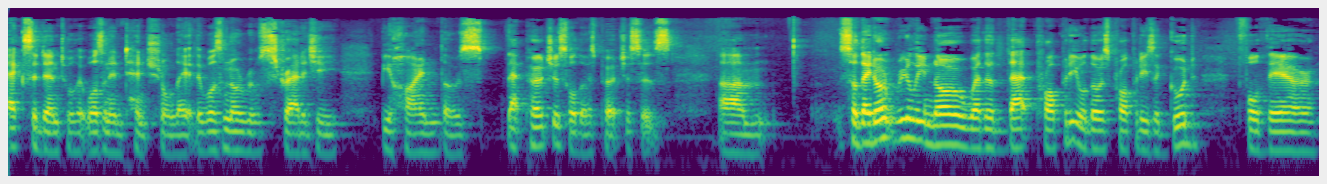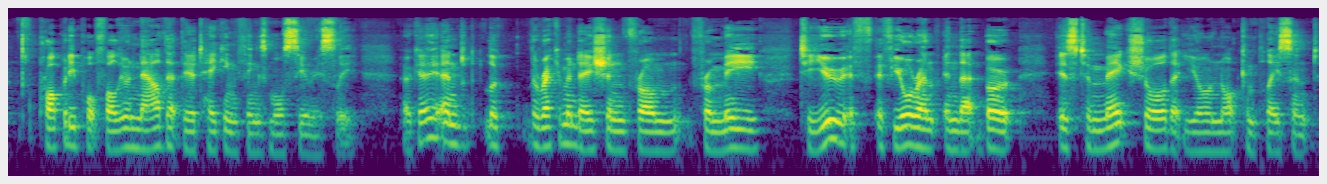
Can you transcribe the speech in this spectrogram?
accidental. It wasn't intentional. There there was no real strategy behind those that purchase or those purchases. Um, so they don't really know whether that property or those properties are good for their property portfolio now that they're taking things more seriously. Okay, and look, the recommendation from from me to you, if if you're in, in that boat, is to make sure that you're not complacent.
